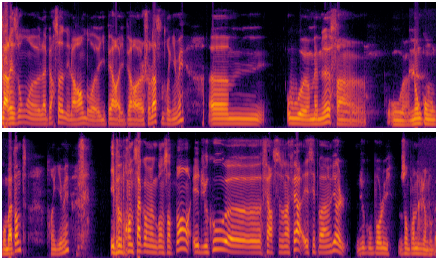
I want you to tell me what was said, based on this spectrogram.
la raison euh, de la personne et la rendre hyper, hyper euh, chaudasse entre guillemets, euh, ou euh, même neutre, enfin, euh, ou euh, non com- combattante entre guillemets. Il peut prendre ça comme un consentement et du coup euh, faire son affaire et c'est pas un viol du coup pour lui, de son point de vue en tout cas.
